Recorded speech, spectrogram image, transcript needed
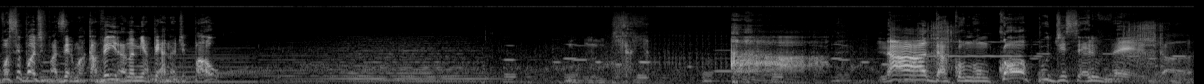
Você pode fazer uma caveira na minha perna de pau? Ah, nada como um copo de cerveja.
